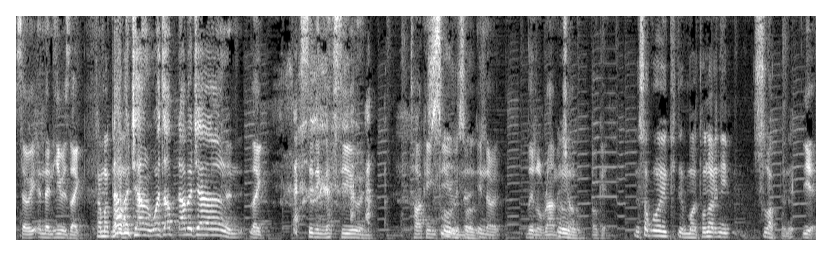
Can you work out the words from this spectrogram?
すよ So and then he was like, Tamatama. Naba-chan, what's up, Naba-chan? And like sitting next to you and talking to you in the, in the little ramen shop. Okay. でそこへ来て、まあ、隣に座ってね Yeah.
